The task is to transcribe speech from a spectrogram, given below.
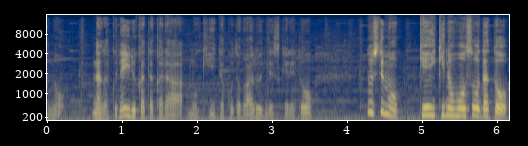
あの、長くね、いる方からも聞いたことがあるんですけれど、どうしても景域の放送だと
